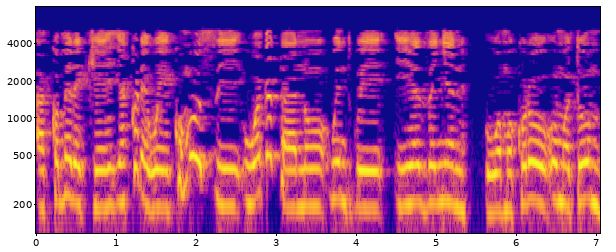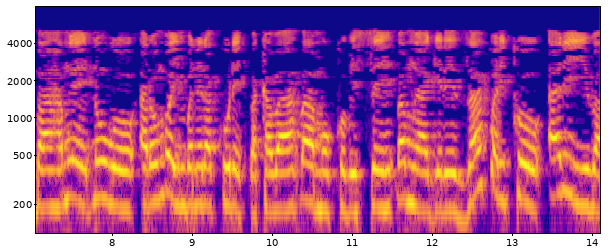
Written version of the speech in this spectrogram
akomereke yakorewe ku munsi wa gatanu w'indwi iheze nyene. Uwo mukuru w'umutumba hamwe n'uwo arongoye imbonerakure bakaba bamukubise bamwagereza ko ariko ariba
